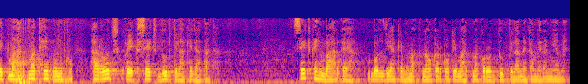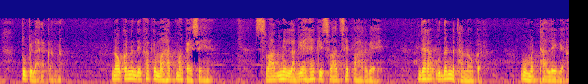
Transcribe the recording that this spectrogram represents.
एक महात्मा थे, उनको हर रोज एक सेठ दूध पिला के जाता था। सेठ कहीं बाहर गया, बोल दिया कि नौकर को कि महात्मा को रोज दूध पिलाने का मेरा नियम है। तू पिलाया करना। नौकर ने देखा कि महात्मा कैसे हैं। स्वाद में लगे हैं कि स्वाद से पार गए। जरा उदंड था नौकर। वो मट्ठा ले गया।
